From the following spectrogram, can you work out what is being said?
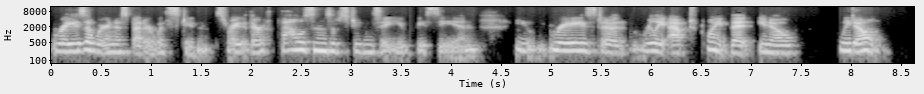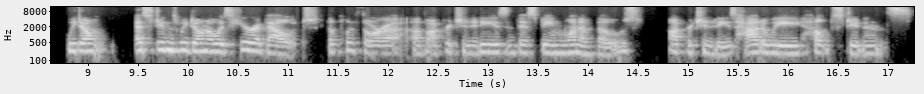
raise awareness better with students, right? There are thousands of students at UBC and you raised a really apt point that, you know, we don't, we don't, as students, we don't always hear about the plethora of opportunities, this being one of those opportunities. How do we help students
